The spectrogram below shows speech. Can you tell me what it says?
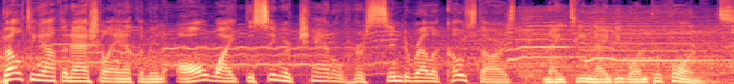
Belting out the national anthem in all white, the singer channeled her Cinderella co star's 1991 performance.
